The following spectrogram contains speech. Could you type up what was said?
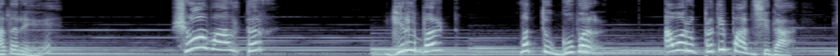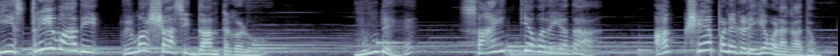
ಆದರೆ ಶೋವಾಲ್ಟರ್ ಗಿಲ್ಬರ್ಟ್ ಮತ್ತು ಗುಬರ್ ಅವರು ಪ್ರತಿಪಾದಿಸಿದ ಈ ಸ್ತ್ರೀವಾದಿ ವಿಮರ್ಶಾ ಸಿದ್ಧಾಂತಗಳು ಮುಂದೆ ಸಾಹಿತ್ಯ ವಲಯದ ಆಕ್ಷೇಪಣೆಗಳಿಗೆ ಒಳಗಾದವು.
